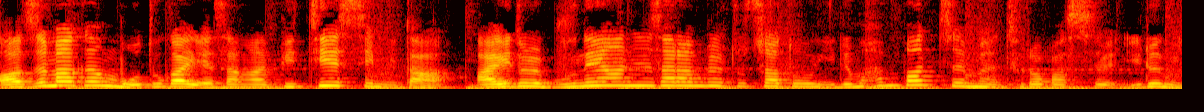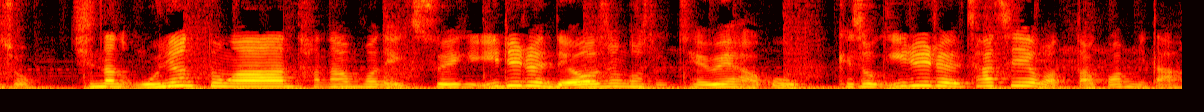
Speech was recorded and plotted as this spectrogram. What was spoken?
마지막은 모두가 예상한 BTS입니다. 아이돌 문외한인 사람들조차도 이름 한 번쯤은 들어봤을 이름이죠. 지난 5년 동안 단 한 번 엑소에게 1위를 내어준 것을 제외하고 계속 1위를 차지해왔다고 합니다.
